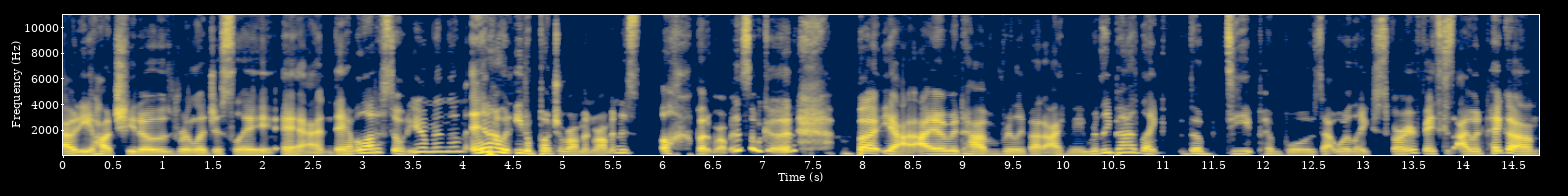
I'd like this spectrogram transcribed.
I would eat hot Cheetos religiously, and they have a lot of sodium in them. And I would eat a bunch of ramen. Ramen is ugh, but ramen is so good. But yeah, I would have really bad acne, really bad like the deep pimples that would like scar your face because I would pick them,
